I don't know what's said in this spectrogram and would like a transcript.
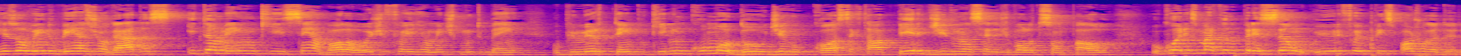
resolvendo bem as jogadas e também que sem a bola hoje foi realmente muito bem. O primeiro tempo que ele incomodou o Diego Costa, que estava perdido na saída de bola do São Paulo. O Corinthians marcando pressão, o Yuri foi o principal jogador.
